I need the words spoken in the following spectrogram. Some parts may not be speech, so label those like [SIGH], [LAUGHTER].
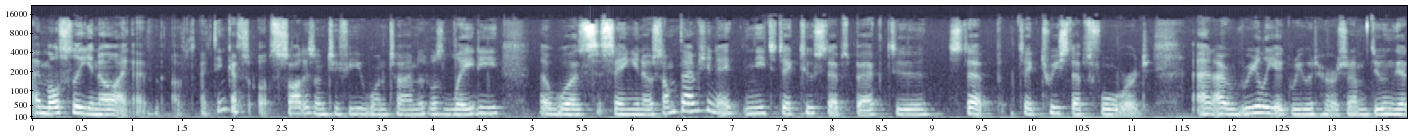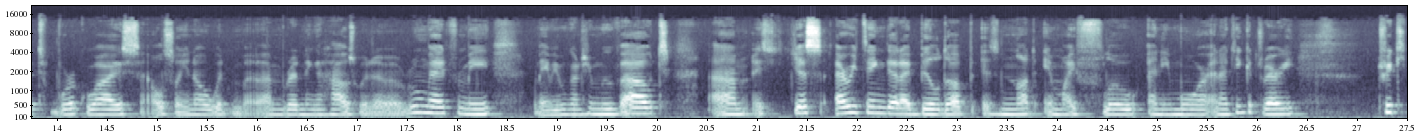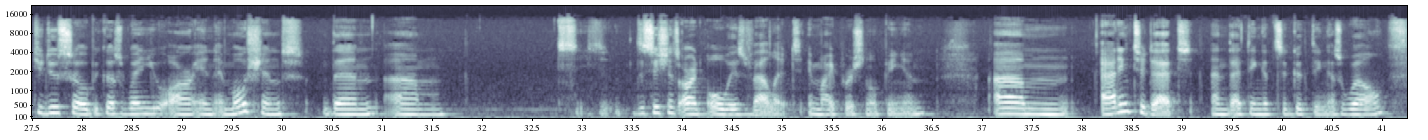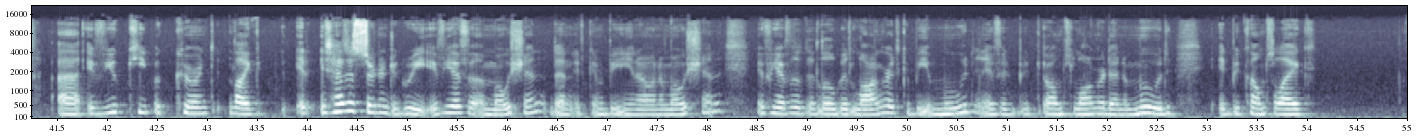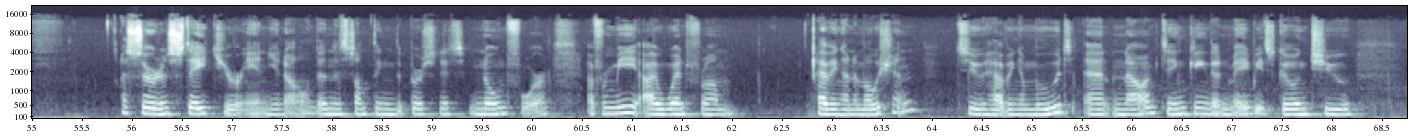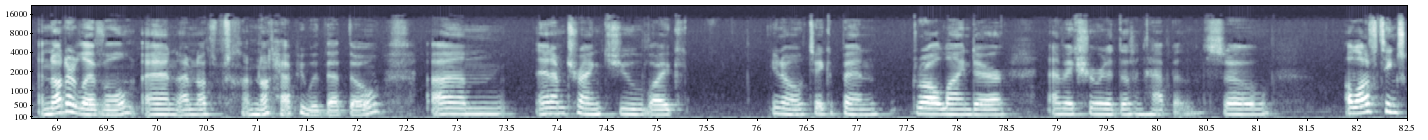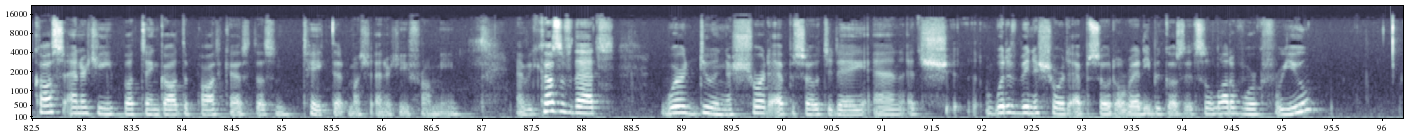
I mostly, you know, I I, I think I saw this on TV one time. This was lady that was saying, you know, sometimes you need to take two steps back to step, take three steps forward. And I really agree with her. So I'm doing that work wise. Also, you know, with I'm renting a house with a roommate for me. Maybe I'm going to move out. Um, it's just everything that I build up is not in my flow anymore. And I think it's very tricky to do so because when you are in emotions, then um, decisions aren't always valid, in my personal opinion. Um, adding to that, and I think it's a good thing as well. Uh, if you keep a current like it, it has a certain degree if you have an emotion then it can be you know an emotion if you have it a little bit longer it could be a mood and if it becomes longer than a mood it becomes like a certain state you're in you know then it's something the person is known for. And for me i went from having an emotion to having a mood and now i'm thinking that maybe it's going to another level and i'm not [LAUGHS] i'm not happy with that though. Um, and i'm trying to like you know take a pen draw a line there and make sure that doesn't happen. So a lot of things cost energy but thank god the podcast doesn't take that much energy from me and because of that we're doing a short episode today, and it sh- would have been a short episode already because it's a lot of work for you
